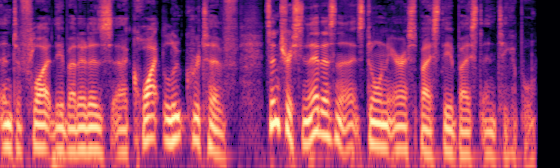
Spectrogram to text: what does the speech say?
into flight there, but it is quite lucrative. It's interesting, that isn't it? It's Dawn Aerospace. They're based in Tekapo.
